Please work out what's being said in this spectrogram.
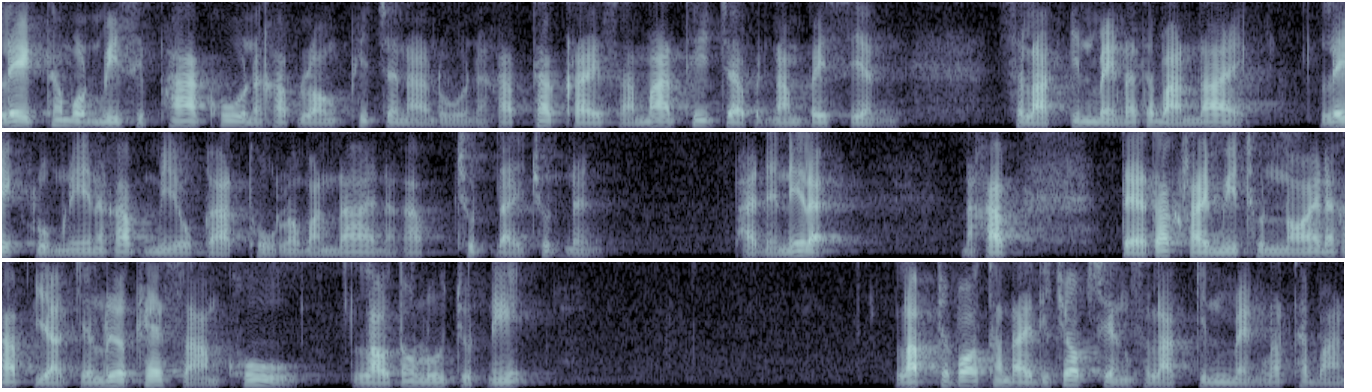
เลขทั้งหมดมี 15 คู่นะครับ ลองพิจารณาดูนะครับ ถ้าใครสามารถที่จะนำไปเสี่ยงสลากกินแบ่งรัฐบาลได้ เลขกลุ่มนี้นะครับ มีโอกาสถูกรางวัลได้นะครับ ชุดใดชุดหนึ่ง ภายในนี้แหละนะครับ แต่ถ้าใครมีทุนน้อยนะครับ อยากจะเลือกแค่ 3 คู่ เราต้องรู้จุดนี้ รับเฉพาะท่านใดที่ชอบเสี่ยงสลากกินแบ่งรัฐบาล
